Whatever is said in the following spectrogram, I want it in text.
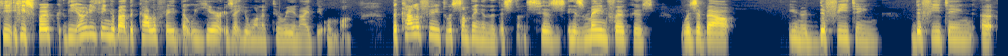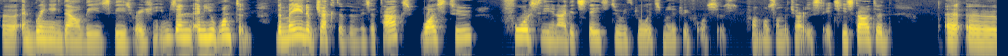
He he spoke the only thing about the caliphate that we hear is that he wanted to reunite the ummah. The caliphate was something in the distance. His his main focus was about you know defeating defeating uh, uh, and bringing down these these regimes and and he wanted the main objective of his attacks was to force the United States to withdraw its military forces from Muslim majority states. He started uh, uh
